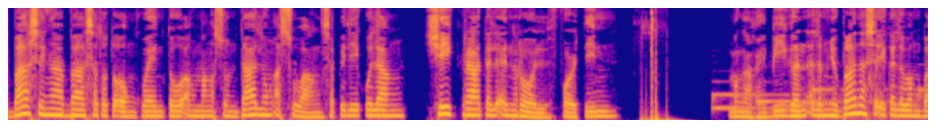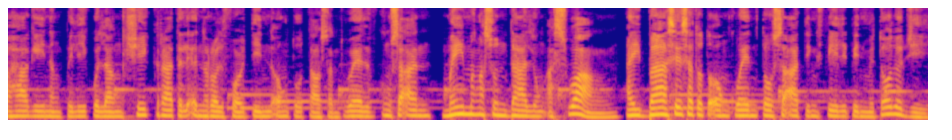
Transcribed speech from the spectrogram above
Base nga ba sa totoong kwento ang mga sundalong aswang sa pelikulang Shake, Rattle and Roll 14? Mga kaibigan, alam nyo ba na sa ikalawang bahagi ng pelikulang Shake, Rattle and Roll 14 noong 2012 kung saan may mga sundalong aswang ay base sa totoong kwento sa ating Philippine mythology,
